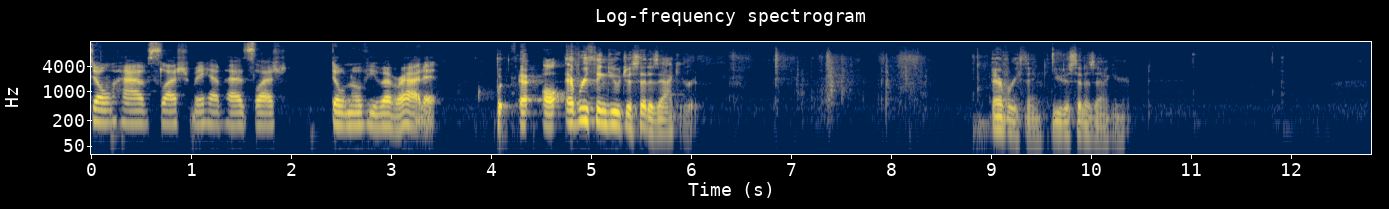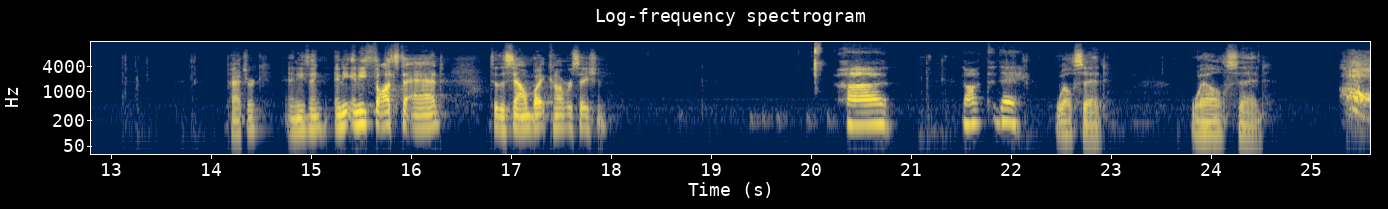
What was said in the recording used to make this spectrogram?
Don't have slash may have had slash don't know if you've ever had it. But e- all, everything you just said is accurate. Everything you just said is accurate. Patrick, anything? Any any thoughts to add to the soundbite conversation? Uh, not today. Well said. Well said. Hey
